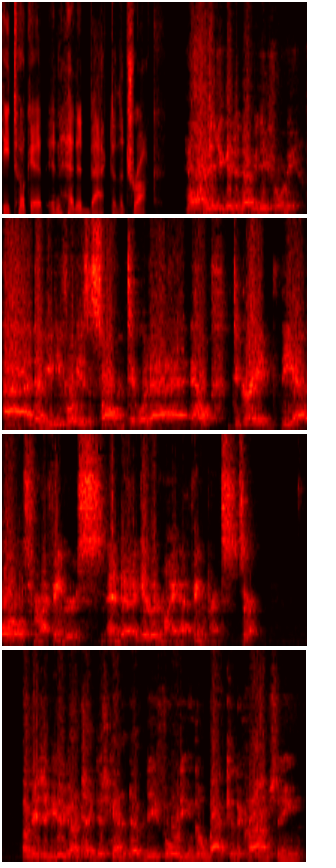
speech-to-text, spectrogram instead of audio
He took it and headed back to the truck. Now, why did you get the WD 40? Uh, WD-40 is a solvent. It would uh, help degrade the uh, oils from my fingers and uh, get rid of my uh, fingerprints, sir. Okay, so you're going to take this can of WD 40 and go back to the crime scene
